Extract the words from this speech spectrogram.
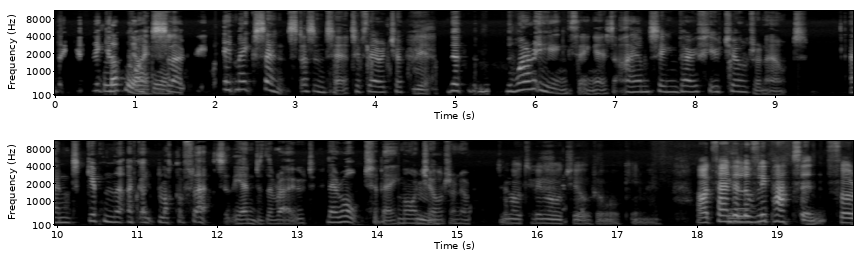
They, they Lovely quite idea. slowly. It makes sense, doesn't it? If there are children, yeah. the, the worrying thing is I am seeing very few children out. And given that I've got a block of flats at the end of the road, there ought to be more Hmm. children around. There ought to be more children walking around. I'd found a lovely pattern for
